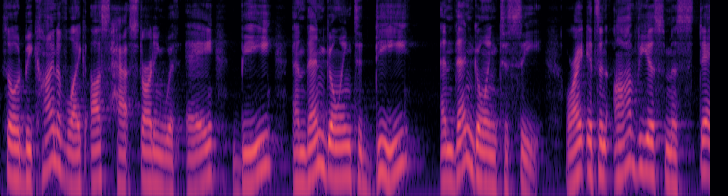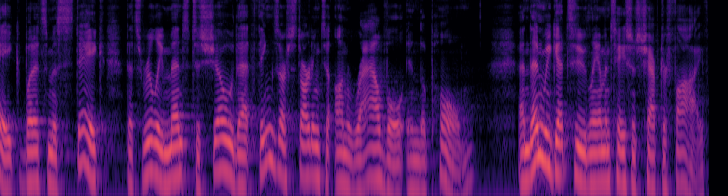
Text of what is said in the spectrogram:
So it would be kind of like us ha- starting with A, B, and then going to D, and then going to C. All right, it's an obvious mistake, but it's a mistake that's really meant to show that things are starting to unravel in the poem. And then we get to Lamentations chapter 5,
